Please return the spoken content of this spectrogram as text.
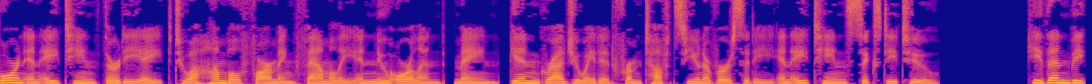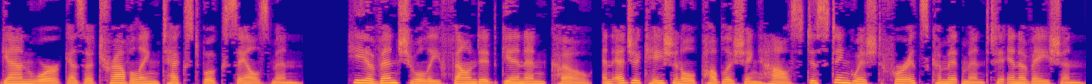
Born in 1838 to a humble farming family in New Orleans, Maine, Ginn graduated from Tufts University in 1862. He then began work as a traveling textbook salesman. He eventually founded Ginn & Co., an educational publishing house distinguished for its commitment to innovation.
